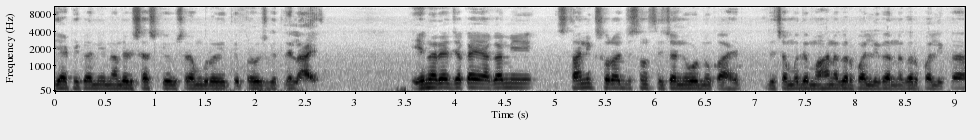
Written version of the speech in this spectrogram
या ठिकाणी नांदेड शासकीय विश्रामगृह येथे प्रवेश घेतलेला आहे. येणाऱ्या ज्या काही आगामी स्थानिक स्वराज्य संस्थेच्या निवडणुका आहेत ज्याच्यामध्ये महानगरपालिका नगरपालिका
